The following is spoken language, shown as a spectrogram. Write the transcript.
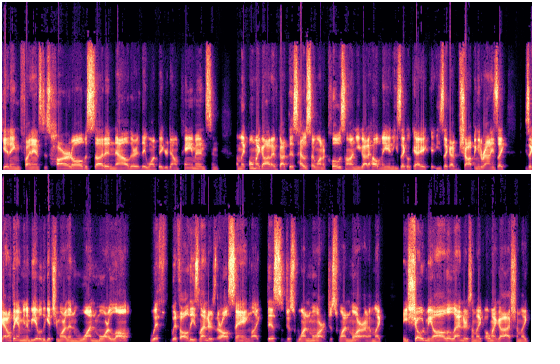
getting financed is hard all of a sudden. Now they they want bigger down payments. And I'm like, oh my God, I've got this house I want to close on. You got to help me. And he's like, okay. He's like, I'm shopping it around. He's like, he's like, I don't think I'm going to be able to get you more than one more loan with with all these lenders. They're all saying like this, just one more, just one more. And I'm like, he showed me all the lenders. I'm like, oh my gosh. I'm like,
